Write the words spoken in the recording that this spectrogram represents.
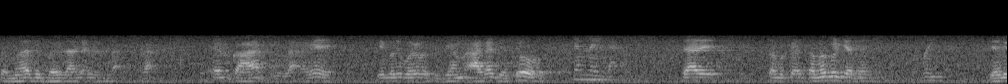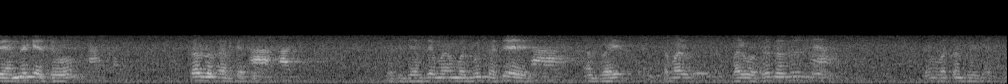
તમારાથી ભય લાગે એનું કારણ લાગે? એ બધું બરોબર છે જેમ આગળ જશો ત્યારે તમે તમે પણ કહેતા ભય. એમને કહે છો સૌ લોકો એમ હા, પછી જેમ જેમ મજબૂત થશે અને ભાઈ તમારો ભાઈ ઓછો થતો છે એમ વતન થઈ જશે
